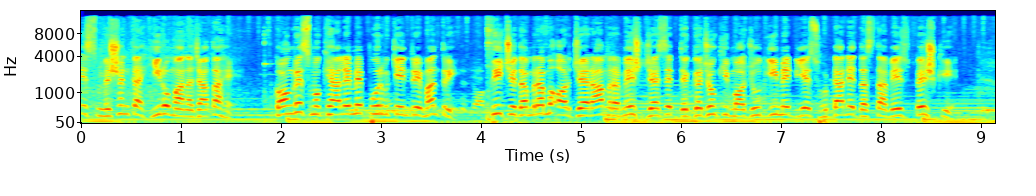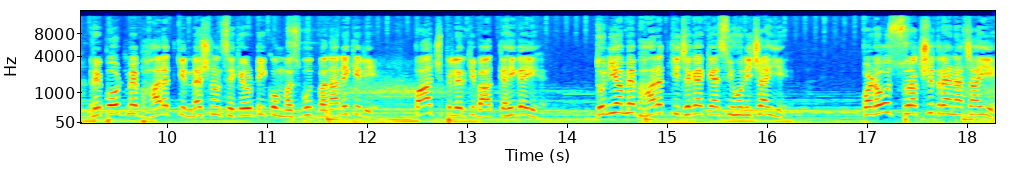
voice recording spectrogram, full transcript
इस मिशन का हीरो माना जाता है। कांग्रेस मुख्यालय में पूर्व केंद्रीय मंत्री पी चिदम्बरम और जयराम रमेश जैसे दिग्गजों की मौजूदगी में डीएस हुड्डा ने दस्तावेज़ पेश किए। रिपोर्ट में भारत की नेशनल सिक्योरिटी को मज़बूत बनाने के लिए पाँच पिलर की बात कही गई है। दुनिया में भारत की जगह कैसी होनी चाहिए? पड़ोस सुरक्षित रहना चाहिए।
